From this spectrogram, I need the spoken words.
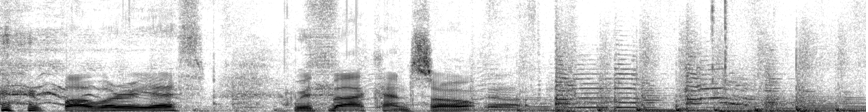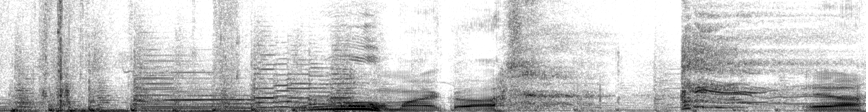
powery, yes. With backhand, so. Yeah. Oh my god. yeah.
